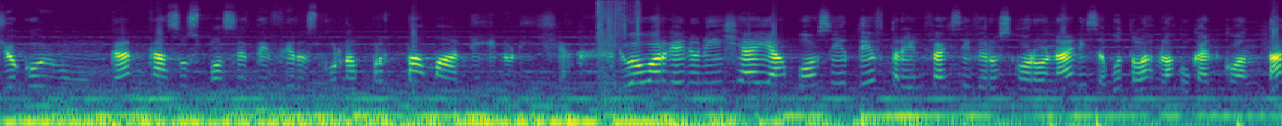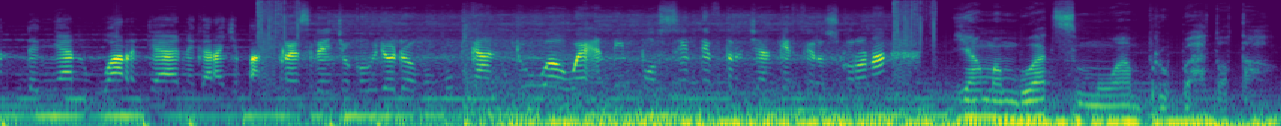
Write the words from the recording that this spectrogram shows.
Jokowi mengumumkan kasus positif virus corona pertama di Indonesia. Dua warga Indonesia yang positif terinfeksi virus corona disebut telah melakukan kontak dengan warga negara Jepang. Presiden Joko Widodo mengumumkan dua WNI positif terjangkit virus corona yang membuat semua berubah total.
